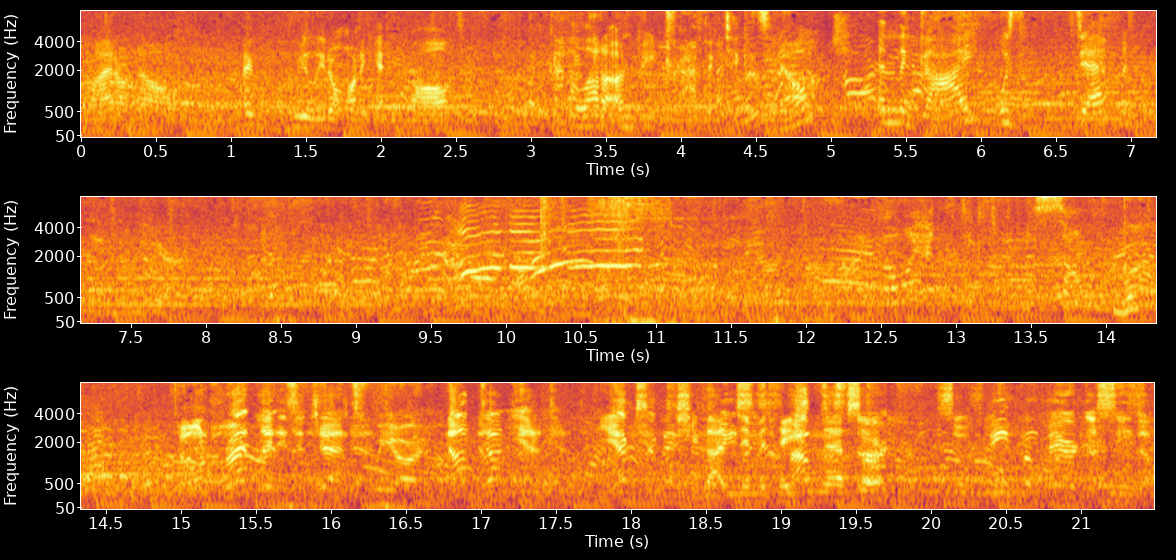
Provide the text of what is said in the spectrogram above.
I don't know. I really don't want to get involved. I've got a lot of unpaid traffic tickets, you know? And the guy was definitely Don't fret, ladies and gents. We are not done yet. The exhibition you got an invitation there, sir? So be prepared to see the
